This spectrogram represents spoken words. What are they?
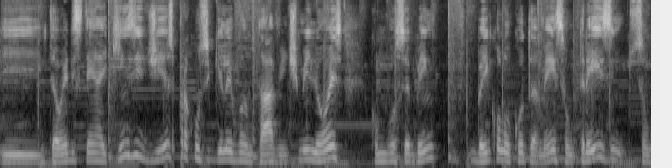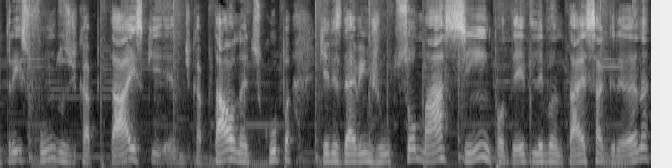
E então eles têm aí 15 dias para conseguir levantar 20 milhões. Como você bem, bem colocou também, são três, são três fundos de capitais, que, de capital, né? Desculpa, que eles devem juntos somar, sim, poder levantar essa grana.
